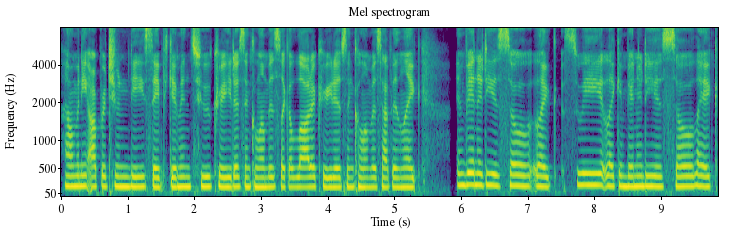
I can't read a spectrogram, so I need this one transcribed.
how many opportunities they've given to creatives in Columbus. Like a lot of creatives in Columbus have been like, Invanity is so like sweet. Like Invanity is so like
